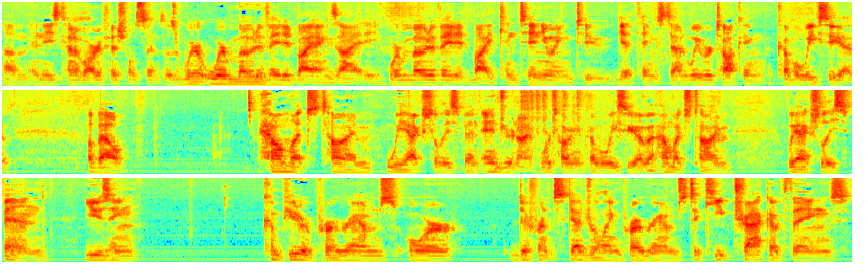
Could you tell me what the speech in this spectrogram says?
um, in these kind of artificial senses. We're we're motivated by anxiety. We're motivated by continuing to get things done. We were talking a couple weeks ago about how much time we actually spend. Andrew and I were talking a couple weeks ago about how much time we actually spend using computer programs or different scheduling programs to keep track of things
